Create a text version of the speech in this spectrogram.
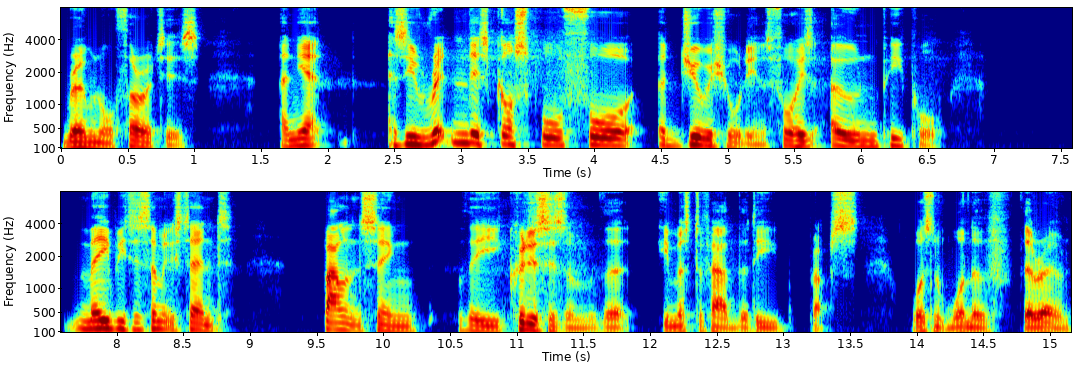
Roman authorities. And yet, has he written this gospel for a Jewish audience, for his own people? Maybe to some extent balancing the criticism that he must have had that he perhaps wasn't one of their own.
